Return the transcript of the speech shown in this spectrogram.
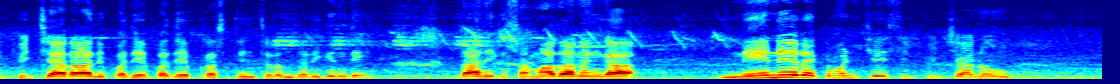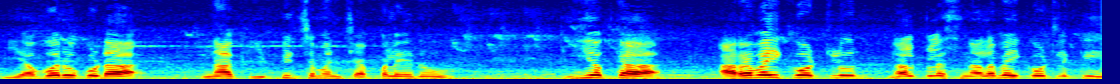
ఇప్పించారా అని పదే పదే ప్రశ్నించడం జరిగింది. దానికి సమాధానంగా నేనే రికమెండ్ చేసి ఇప్పించాను ఎవరు కూడా నాకు ఇప్పించమని చెప్పలేదు. ఈ యొక్క అరవై కోట్లు నల్ ప్లస్ నలభై కోట్లకి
